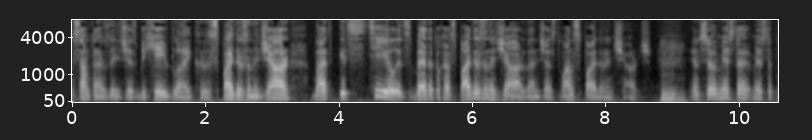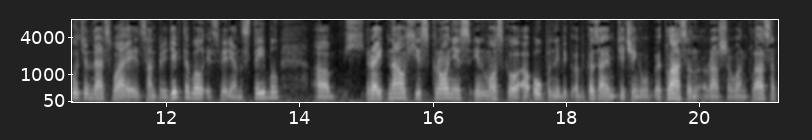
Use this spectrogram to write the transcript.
Sometimes they just behaved like uh, spiders in a jar. But it's still, it's better to have spiders in a jar than just one spider in charge. Mm. And so Mr. Mr. Putin, that's why it's unpredictable, it's very unstable. Uh, he, right now, his cronies in Moscow are openly because, because I am teaching a class on Russia, one class, and,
